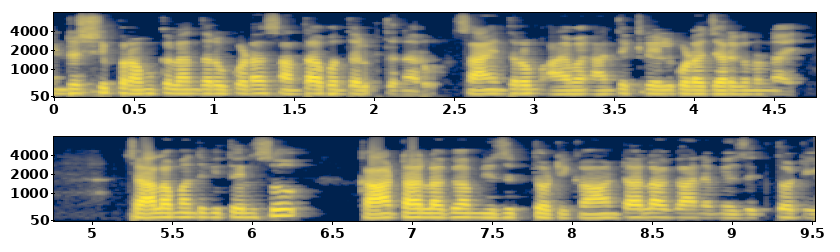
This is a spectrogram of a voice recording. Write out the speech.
ఇండస్ట్రీ ప్రముఖులందరూ కూడా సంతాపం తెలుపుతున్నారు. సాయంత్రం ఆమె అంత్యక్రియలు కూడా జరగనున్నాయి. చాలామందికి తెలుసు కాంటాలగా మ్యూజిక్ తోటి కాంటాలగా అనే మ్యూజిక్ తోటి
